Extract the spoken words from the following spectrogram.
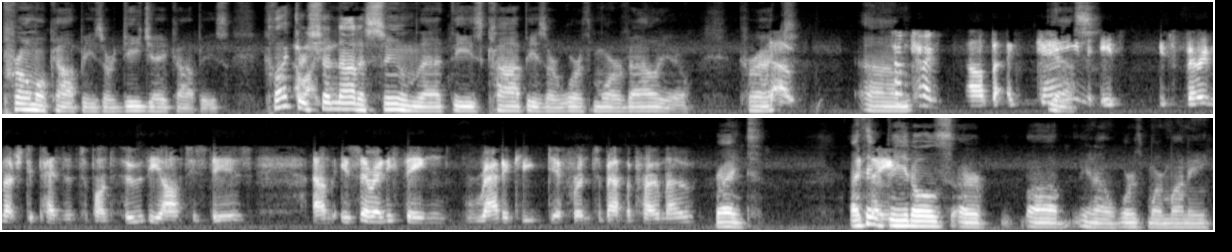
promo copies or DJ copies. Collectors Oh, should know. not assume that these copies are worth more value. Correct. No. Um, Sometimes, uh, but again, yes. it's it's very much dependent upon who the artist is. Um, is there anything radically different about the promo? Right. I think They- Beatles are, uh, you know, worth more money.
